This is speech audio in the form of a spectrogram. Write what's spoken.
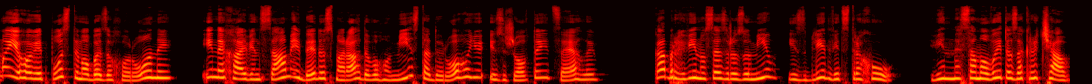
Ми його відпустимо без охорони, і нехай він сам іде до смарагдового міста дорогою із жовтої цегли. Кабр Гвін усе зрозумів і зблід від страху. Він несамовито закричав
